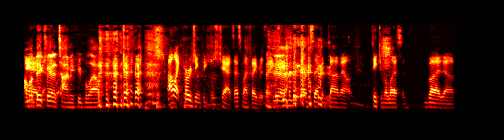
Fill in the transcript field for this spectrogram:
I'm a big fan of timing people out. I like purging people's chats. That's my favorite thing. Yeah. Give them a one second timeout, teach them a lesson. But um,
